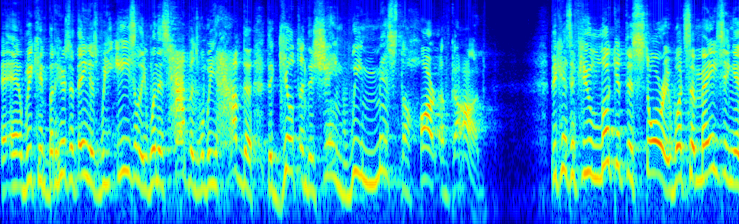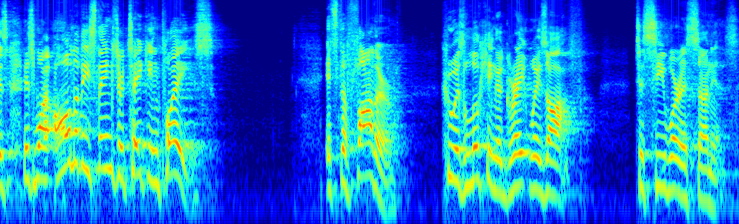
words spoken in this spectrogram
And we can, but here's the thing is we easily, when this happens, when we have the, the guilt and the shame, we miss the heart of God. Because if you look at this story, what's amazing is, is why all of these things are taking place. It's the father who is looking a great ways off to see where his son is.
